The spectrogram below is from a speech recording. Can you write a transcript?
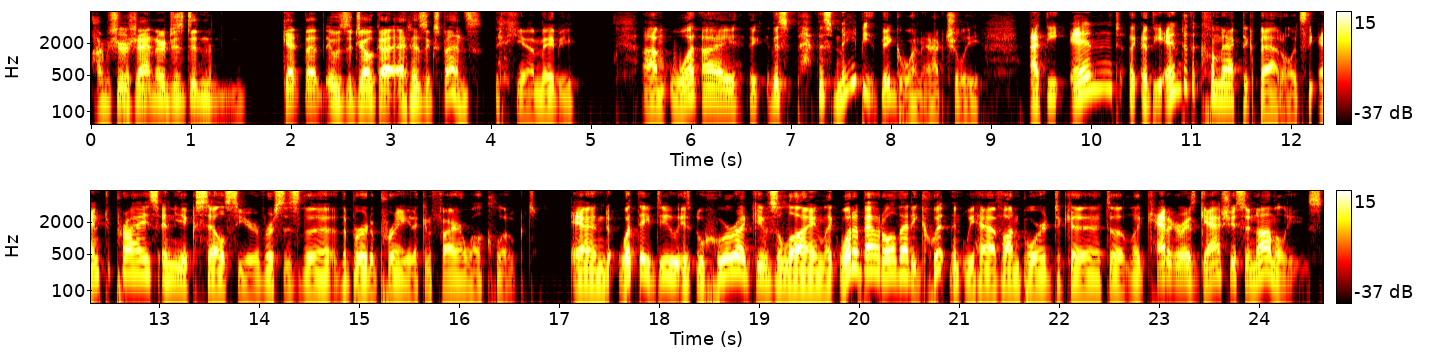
I'm sure Shatner just didn't get that it was a joke at his expense. yeah, maybe. Um, what I this this may be a big one actually. At the end, like, at the end of the climactic battle, it's the Enterprise and the Excelsior versus the the bird of prey that can fire while cloaked. And what they do is Uhura gives a line like, "What about all that equipment we have on board to to like categorize gaseous anomalies?"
